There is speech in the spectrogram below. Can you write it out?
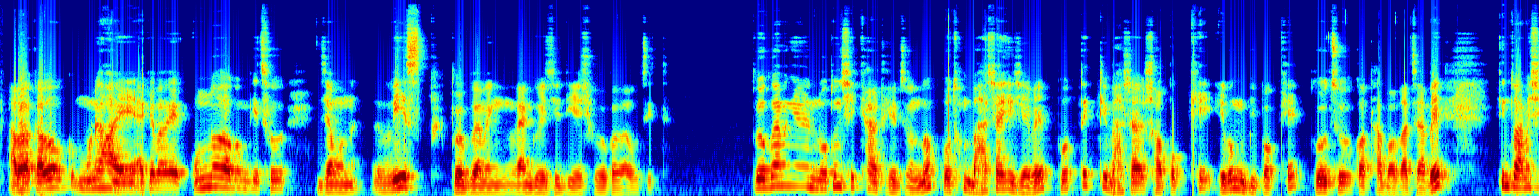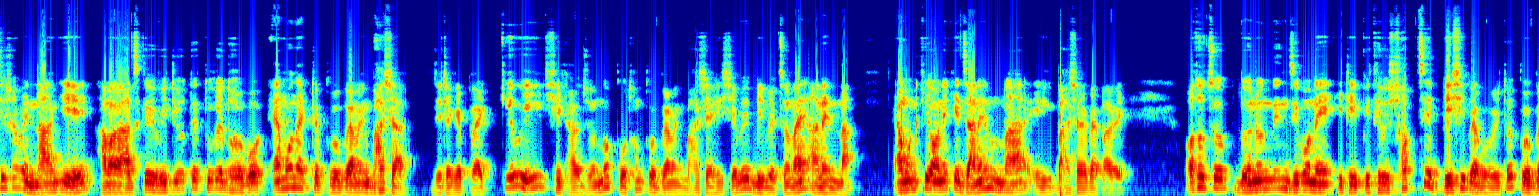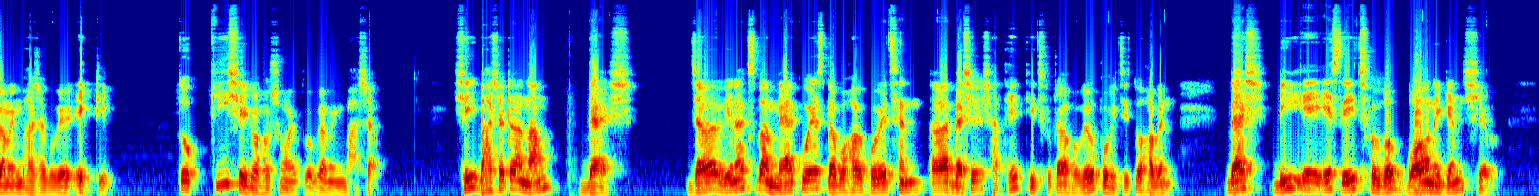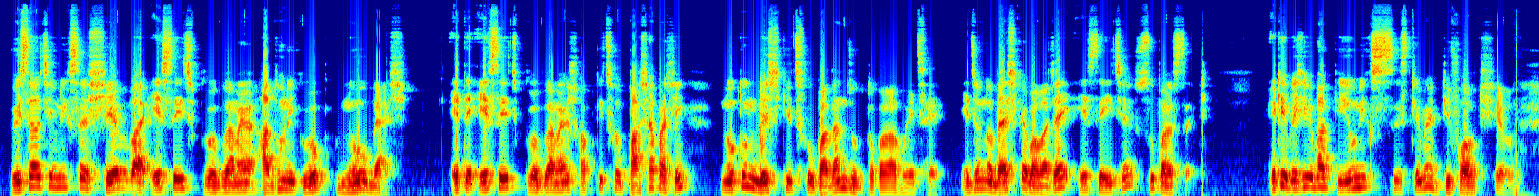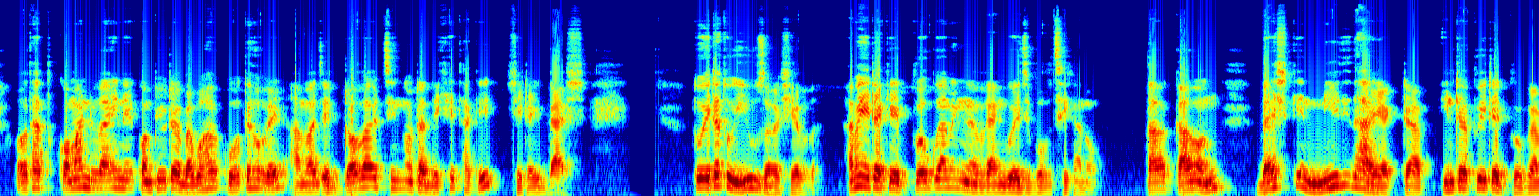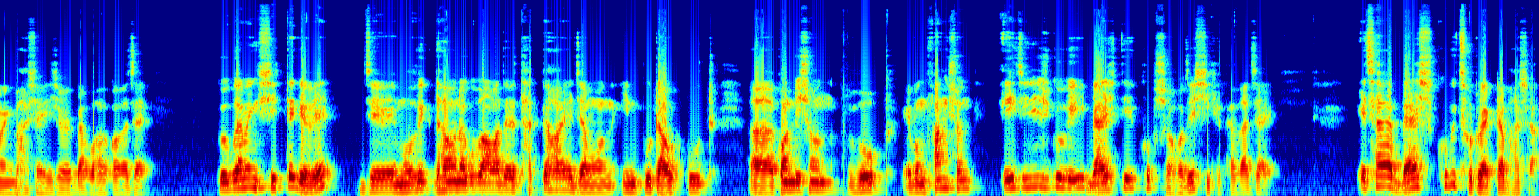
আবার কারও মনে হয় একেবারে অন্যরকম কিছু, যেমন রিস্ক প্রোগ্রামিং ল্যাঙ্গুয়েজ দিয়ে শুরু করা উচিত। প্রোগ্রামিংয়ের নতুন শিক্ষার্থীর জন্য প্রথম ভাষা হিসেবে প্রত্যেকটি ভাষার সপক্ষে এবং বিপক্ষে প্রচুর কথা বলা যাবে। কিন্তু আমি সেসবে না গিয়ে আমার আজকের ভিডিওতে তুলে ধরবো এমন একটা প্রোগ্রামিং ভাষা, যেটাকে প্রায় কেউই শেখার জন্য প্রথম প্রোগ্রামিং ভাষা হিসেবে বিবেচনায় আনেন না। এমনকি অনেকে জানেন না এই ভাষার ব্যাপারে। অথচ দৈনন্দিন জীবনে এটি পৃথিবীর সবচেয়ে বেশি ব্যবহৃত প্রোগ্রামিং ভাষাগুলির একটি। তো কি সেই রহস্যময় প্রোগ্রামিং ভাষা? সেই ভাষাটার নাম ব্যাশ যারা লিনাক্স বা ম্যাক ওয়েস ব্যবহার করেছেন, তারা ব্যাশের সাথে কিছুটা হলেও পরিচিত হবেন। ব্যাশ বিএএসএইচ হল বর্ন এগেন শেল রিসার্চ ইউনিক্সের শেল বা এসএইচ প্রোগ্রামের আধুনিক রূপ নো ব্যাশ এতে এসএইচ প্রোগ্রামের সবকিছুর পাশাপাশি নতুন বেশ কিছু উপাদান যুক্ত করা হয়েছে। এজন্য ব্যাশকে বলা যায় এস এসএইচ এর সুপারসেট এটি বেশিরভাগ ইউনিক্স সিস্টেমের ডিফল্ট শেল অর্থাৎ কমান্ড লাইনে কম্পিউটার ব্যবহার করতে হলে আমরা যে ডলার চিহ্নটা দেখে থাকি, সেটাই ব্যাশ তো এটা তো ইউজার শেল আমি এটাকে প্রোগ্রামিং ল্যাঙ্গুয়েজ বলছি কেন? তার কারণ ব্যাশকে নির্দ্বিধায় একটা ইন্টারপ্রিটেড প্রোগ্রামিং ভাষা হিসেবে ব্যবহার করা যায়। প্রোগ্রামিং শিখতে গেলে যে মৌলিক ধারণাগুলো আমাদের থাকতে হয়, যেমন ইনপুট আউটপুট কন্ডিশন রূপ এবং ফাংশন এই জিনিসগুলি ব্যাশ দিয়ে খুব সহজে শিখে ফেলা যায়। এছাড়া ব্যাশ খুবই ছোট একটা ভাষা।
